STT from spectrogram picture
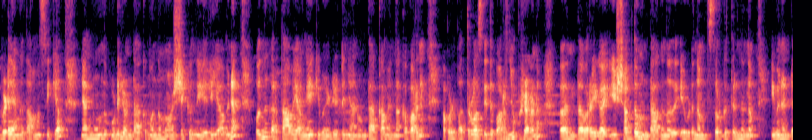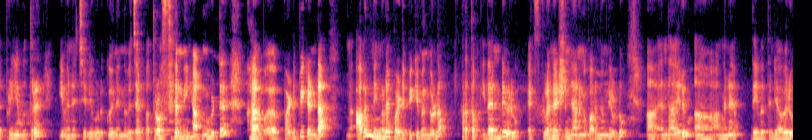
ഇവിടെ അങ്ങ് താമസിക്കാം. ഞാൻ മൂന്ന് കുടിലുണ്ടാക്കും. ഒന്ന് മോശയ്ക്കൊന്ന് ഏലിയാവിന് ഒന്ന് കർത്താവെ അങ്ങേക്ക് വേണ്ടിയിട്ട് ഞാൻ ഉണ്ടാക്കാം എന്നൊക്കെ പറഞ്ഞു. അപ്പോൾ പത്രോസ് ഇത് പറഞ്ഞപ്പോഴാണ് എന്താ പറയുക ഈ ശബ്ദം ഉണ്ടാകുന്നത്. എവിടെ നിന്നും സ്വർഗത്തിൽ നിന്നും. ഇവൻ എന്റെ പ്രിയപുത്രൻ ഇവനെ ചെവി കൊടുക്കുവൻ എന്ന് വെച്ചാൽ പത്രോസ് നീ അങ്ങോട്ട് പഠിപ്പിക്കണ്ട. അവൻ നിങ്ങളെ പഠിപ്പിക്കുമെന്നുള്ള അർത്ഥം. ഇതെന്റെ ഒരു എക്സ്പ്ലനേഷൻ ഞാനങ്ങ് പറഞ്ഞതേ ഉള്ളൂ. എന്തായാലും അങ്ങനെ ദൈവത്തിന്റെ ആ ഒരു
